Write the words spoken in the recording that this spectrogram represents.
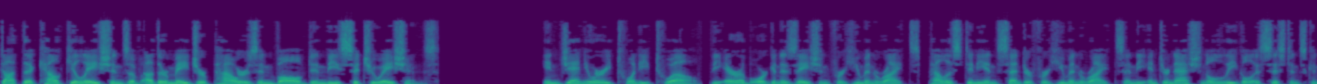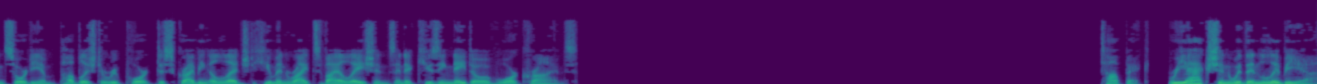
the calculations of other major powers involved in these situations. In January 2012, the Arab Organization for Human Rights, Palestinian Center for Human Rights and the International Legal Assistance Consortium published a report describing alleged human rights violations and accusing NATO of war crimes. Reaction within Libya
